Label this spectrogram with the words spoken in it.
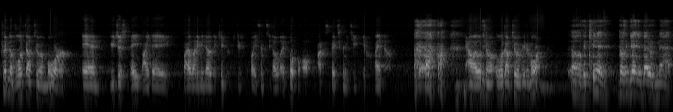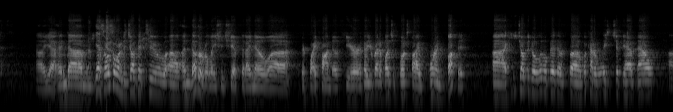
couldn't have looked up to him more. And you just made my day by letting me know that Kid Griffey plays NCAA football on this big screen TV in Orlando. So now I look, to, look up to him even more. Uh, the kid doesn't get any better than that. Uh, yeah, and um, yes, I also wanted to jump into uh, another relationship that I know uh, you're quite fond of here. I know you read a bunch of books by Warren Buffett. Uh, can you jump into a little bit of uh, what kind of relationship you have now? Uh,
